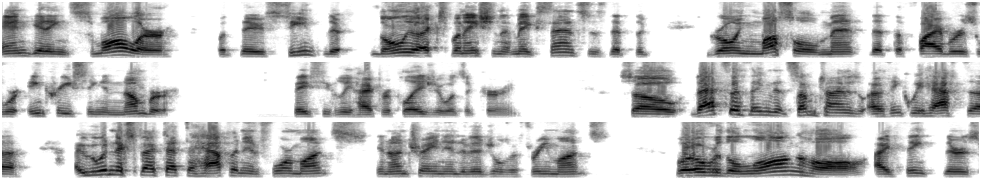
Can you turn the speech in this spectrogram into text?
and getting smaller but they seem the, the only explanation that makes sense is that the growing muscle meant that the fibers were increasing in number. Basically hyperplasia was occurring. So that's the thing that sometimes i think we have to we wouldn't expect that to happen in four months in untrained individuals or three months. But over the long haul i think there's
